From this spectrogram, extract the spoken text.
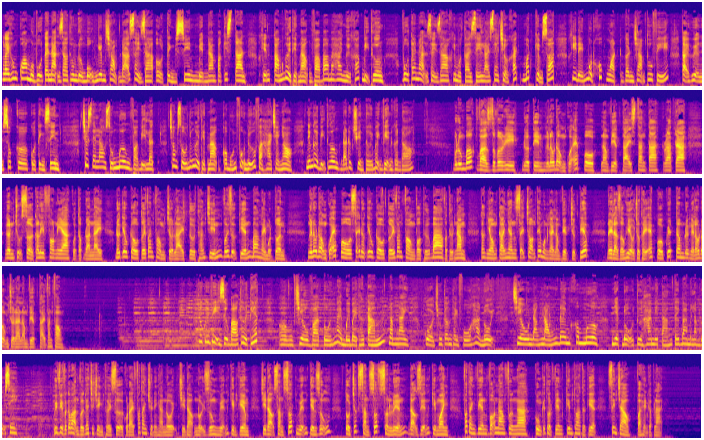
Ngày hôm qua, một vụ tai nạn giao thông đường bộ nghiêm trọng đã xảy ra ở tỉnh Sindh, miền Nam Pakistan, khiến 8 người thiệt mạng và 32 người khác bị thương. Vụ tai nạn xảy ra khi một tài xế lái xe chở khách mất kiểm soát khi đến một khúc ngoặt gần trạm thu phí tại huyện Sukkur của tỉnh Sindh. Chiếc xe lao xuống mương và bị lật. Trong số những người thiệt mạng có 4 phụ nữ và 2 trẻ nhỏ. Những người bị thương đã được chuyển tới bệnh viện gần đó. Bloomberg và The Verge đưa tin người lao động của Apple làm việc tại Santa Clara gần trụ sở California của tập đoàn này được yêu cầu tới văn phòng trở lại từ tháng 9 với dự kiến 3 ngày một tuần. Người lao động của Apple sẽ được yêu cầu tới văn phòng vào thứ ba và thứ năm. Các nhóm cá nhân sẽ chọn thêm một ngày làm việc trực tiếp. Đây là dấu hiệu cho thấy Apple quyết tâm đưa người lao động trở lại làm việc tại văn phòng. Thưa quý vị, dự báo thời tiết uh, chiều và tối ngày 17 tháng 8 năm nay của trung tâm thành phố Hà Nội, chiều nắng nóng đêm không mưa, nhiệt độ từ 28 tới 35 độ C. Quý vị và các bạn vừa nghe chương trình thời sự của Đài Phát thanh Truyền hình Hà Nội, chỉ đạo nội dung Nguyễn Kim Khiêm, chỉ đạo sản xuất Nguyễn Tiến Dũng, tổ chức sản xuất Xuân Luyến, đạo diễn Kim Oanh, phát thanh viên Võ Nam Phương Nga cùng kỹ thuật viên Kim Thoa thực hiện. Xin chào và hẹn gặp lại.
